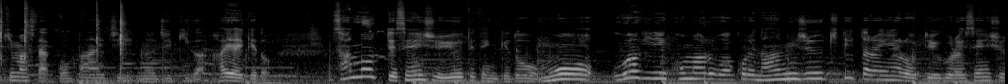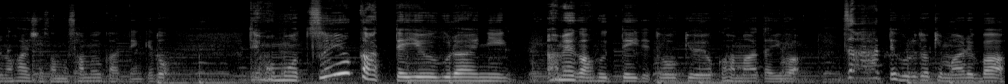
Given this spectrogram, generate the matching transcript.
来ました。こうパンイチの時期が早いけど。寒って先週言うててんけどもう上着に困るわこれ何重着ていったらいいんやろっていうぐらい先週の歯医者さんも寒かってんけどでももう梅雨かっていうぐらいに雨が降っていて東京横浜辺りはザーって降る時もあれば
